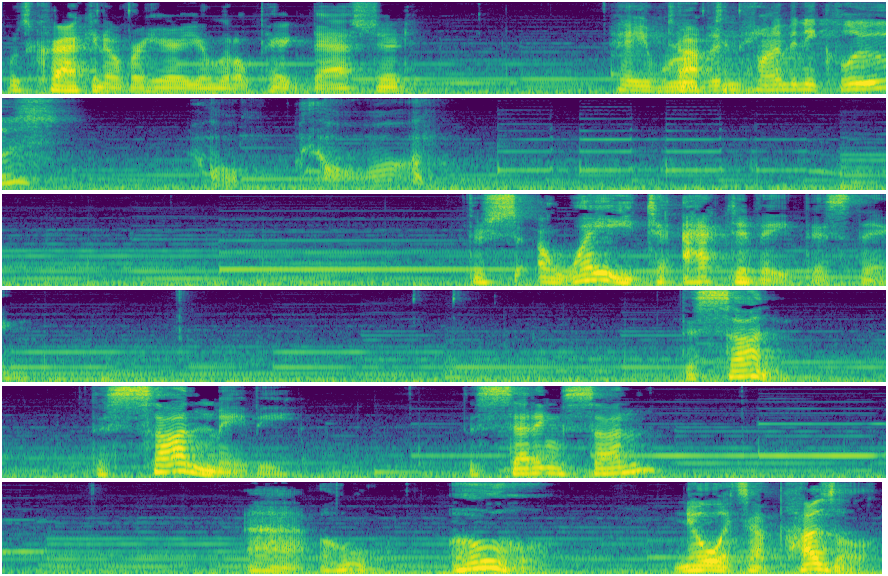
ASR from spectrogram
What's cracking over here, you little pig bastard? Hey, Talk me. find any clues? There's a way to activate this thing. The sun. The sun, maybe. The setting sun? Ah, oh. Oh. No, it's a puzzle.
